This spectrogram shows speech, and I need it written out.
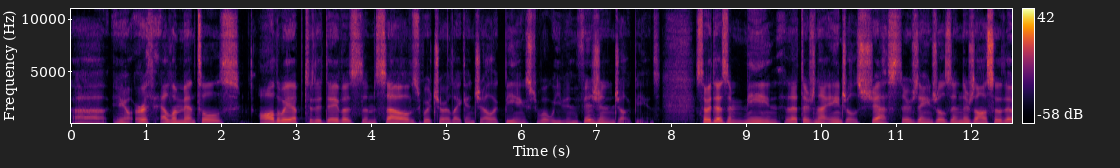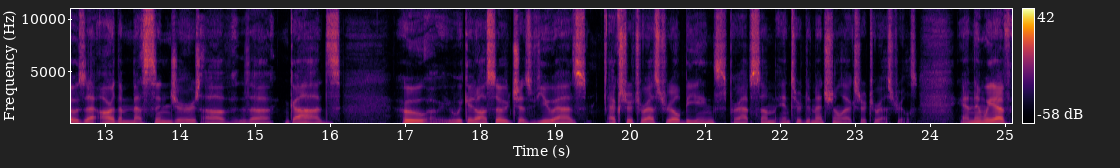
uh, you know, earth elementals all the way up to the devas themselves, which are like angelic beings, what we envision angelic beings. So it doesn't mean that there's not angels. Yes, there's angels, and there's also those that are the messengers of the gods, who we could also just view as extraterrestrial beings, perhaps some interdimensional extraterrestrials. And then we have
